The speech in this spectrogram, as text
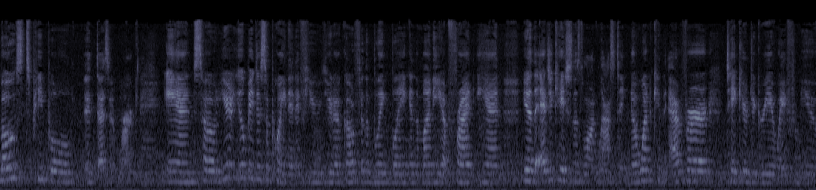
most people, it doesn't work. And so you you'll be disappointed if you you know go for the bling bling and the money up front. And you know the education is long lasting. No one can ever take your degree away from you.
